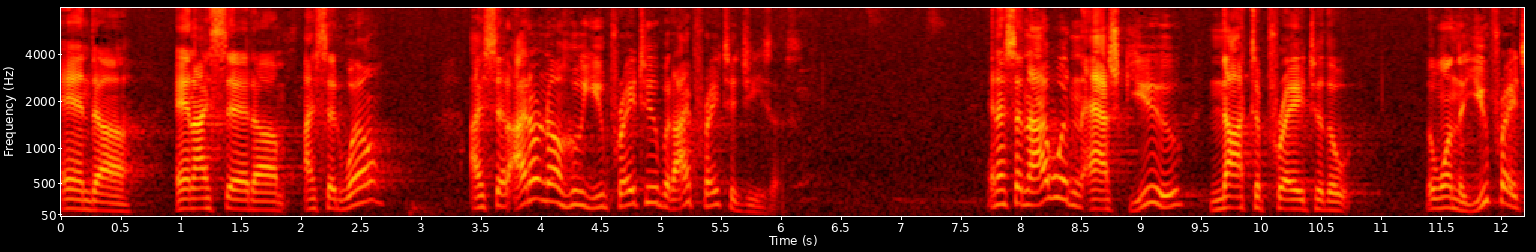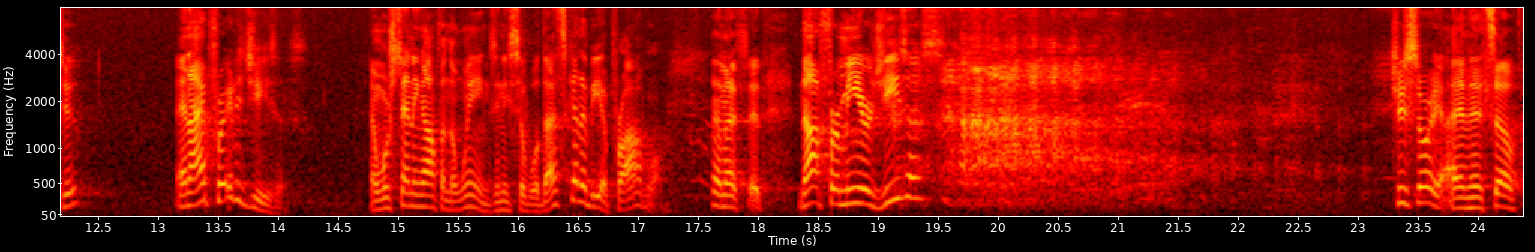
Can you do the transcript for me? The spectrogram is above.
And, uh, and I, said, um, I said, Well, I said, I don't know who you pray to, but I pray to Jesus. And I said, I wouldn't ask you not to pray to the, the one that you pray to. And I pray to Jesus and we're standing off in the wings. And he said, Well, that's going to be a problem. And I said, Not for me or Jesus. True story. And so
